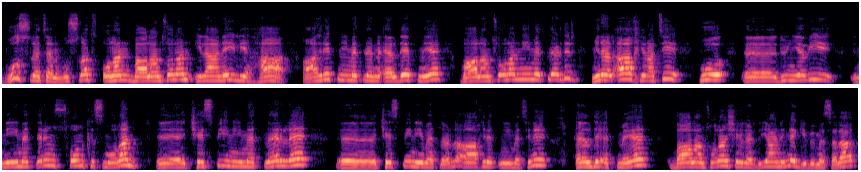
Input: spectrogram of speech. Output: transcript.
Vusleten vuslat olan bağlantı olan ila neyli ha ahiret nimetlerini elde etmeye bağlantı olan nimetlerdir. Minel ahireti bu e, dünyevi nimetlerin son kısmı olan e, kesbi nimetlerle e, kesbi nimetlerle ahiret nimetini elde etmeye bağlantı olan şeylerdi. Yani ne gibi mesela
